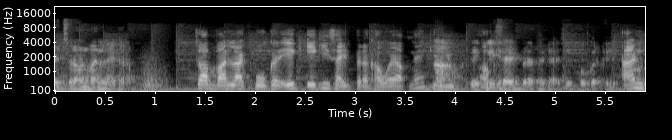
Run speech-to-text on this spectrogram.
it's around 1 lakh around तो आप 1 लाख पोकर एक एक ही साइड पे रखा हुआ है आपने कि हाँ, you, एक ही साइड पे रखा है पोकर के लिए। एंड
